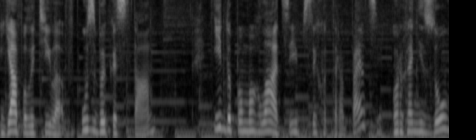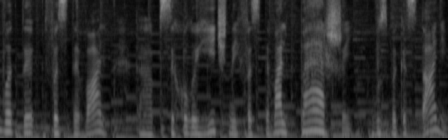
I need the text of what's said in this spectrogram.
я полетіла в Узбекистан і допомогла цій психотерапевці організовувати фестиваль, е, психологічний фестиваль, перший в Узбекистані.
